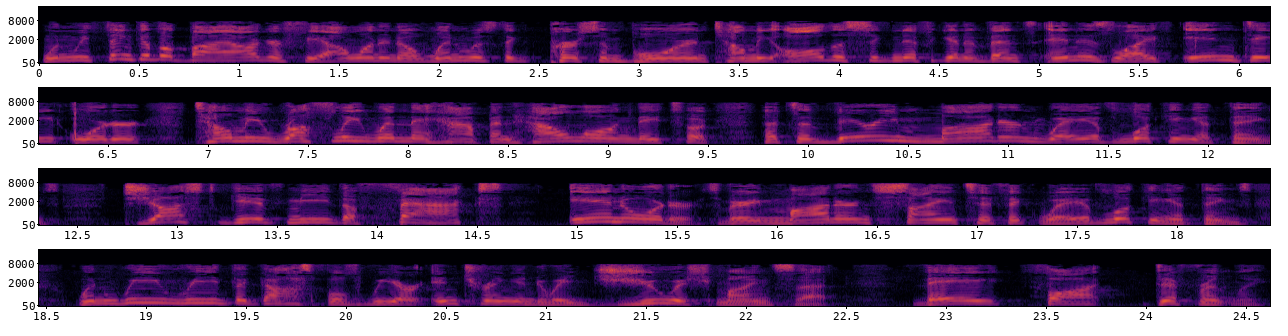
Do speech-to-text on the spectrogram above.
When we think of a biography, I want to know when was the person born? Tell me all the significant events in his life in date order. Tell me roughly when they happened, how long they took. That's a very modern way of looking at things. Just give me the facts in order. It's a very modern scientific way of looking at things. When we read the Gospels, we are entering into a Jewish mindset. They thought differently.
